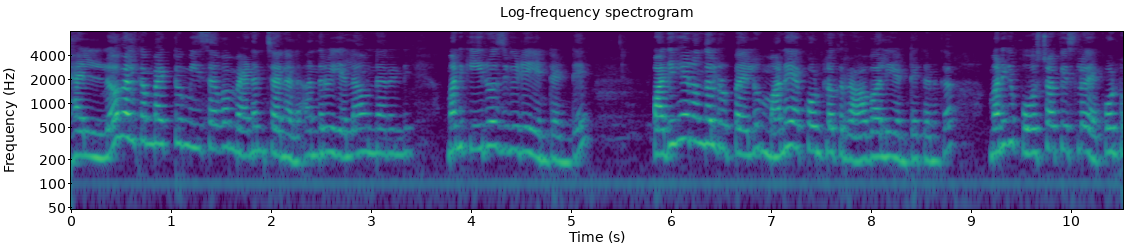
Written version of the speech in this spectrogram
హలో వెల్కమ్ బ్యాక్ టు మీ సేవ మేడం ఛానల్. అందరూ ఎలా ఉన్నారండి? మనకి ఈరోజు వీడియో ఏంటంటే పదిహేను వందల రూపాయలు మన అకౌంట్లోకి రావాలి అంటే కనుక మనకి పోస్ట్ ఆఫీస్లో అకౌంట్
